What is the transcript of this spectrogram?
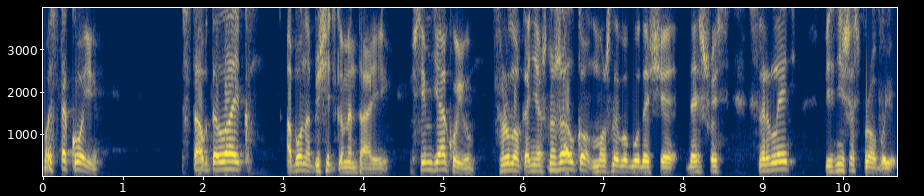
Ось такої. Ставте лайк або напишіть коментарі. Всім дякую. Сверло, звісно, жалко. Можливо, буде ще десь щось сверлить. Пізніше спробую.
